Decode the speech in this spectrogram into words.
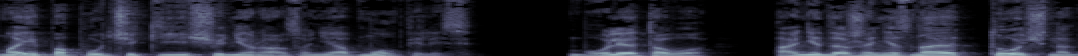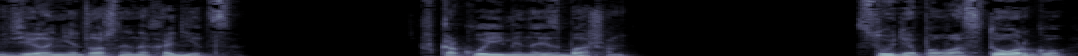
мои попутчики еще ни разу не обмолвились. Более того, они даже не знают точно, где они должны находиться. В какой именно из башен. Судя по восторгу,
